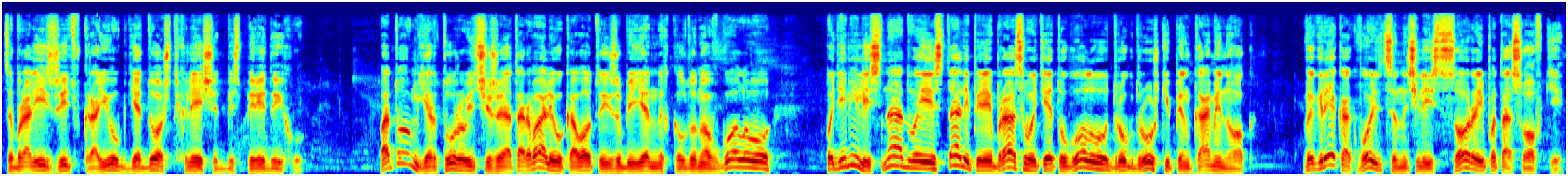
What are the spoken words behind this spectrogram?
собрались жить в краю, где дождь хлещет без передыху Потом Ертуровичи же оторвали у кого-то из убиенных колдунов голову, поделились надвое и стали перебрасывать эту голову друг дружке пинками ног. В игре, как водится, начались ссоры и потасовки.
